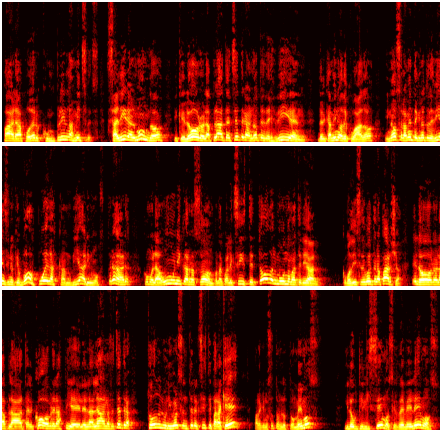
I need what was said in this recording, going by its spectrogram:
para poder cumplir las mitzvahs, salir al mundo y que el oro, la plata, etcétera, no te desvíen del camino adecuado. Y no solamente que no te desvíen, sino que vos puedas cambiar y mostrar como la única razón por la cual existe todo el mundo material. Como dice de vuelta la parsha, el oro, la plata, el cobre, las pieles, las lanas, etcétera, todo el universo entero existe. ¿Para qué? Para que nosotros lo tomemos y lo utilicemos y revelemos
